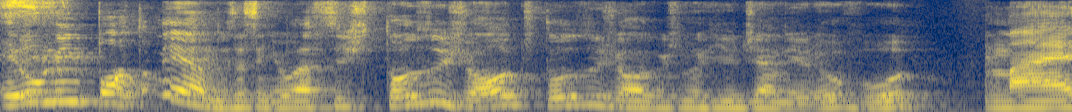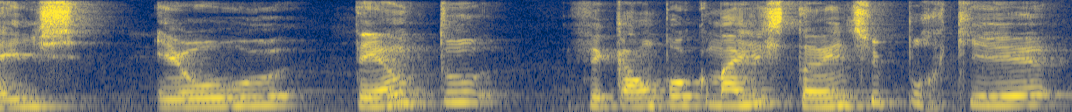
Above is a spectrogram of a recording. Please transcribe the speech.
eu me importo menos. Assim, eu assisto todos os jogos, todos os jogos no Rio de Janeiro eu vou, mas eu tento ficar um pouco mais distante porque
